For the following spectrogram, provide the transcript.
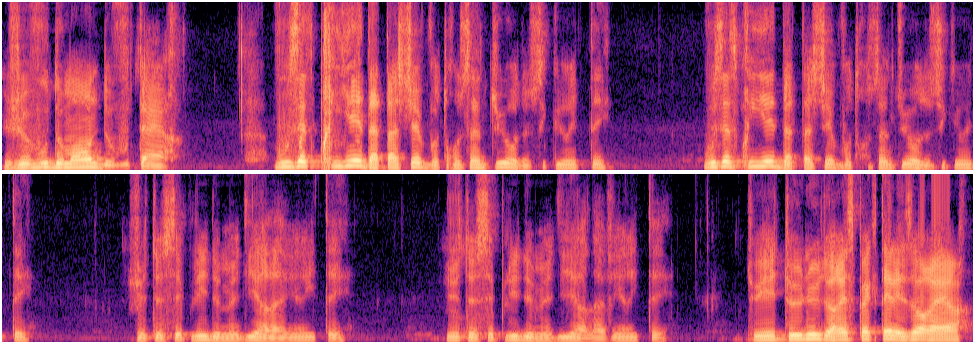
Je vous demande de vous taire. Vous êtes prié d'attacher votre ceinture de sécurité. Vous êtes prié d'attacher votre ceinture de sécurité. Je te supplie de me dire la vérité. Je te supplie de me dire la vérité. Tu es tenu de respecter les horaires.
